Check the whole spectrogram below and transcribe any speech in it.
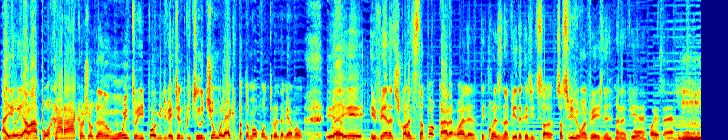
Aí eu ia lá, pô, caraca, eu jogando muito e, pô, me divertindo porque não tinha um moleque pra tomar o controle da minha mão. E aí, e vendo as escolas de samba, pô, cara, olha, tem coisas na vida que a gente só, só se vive uma vez, né? É, Maravilha. pois é. Uhum.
